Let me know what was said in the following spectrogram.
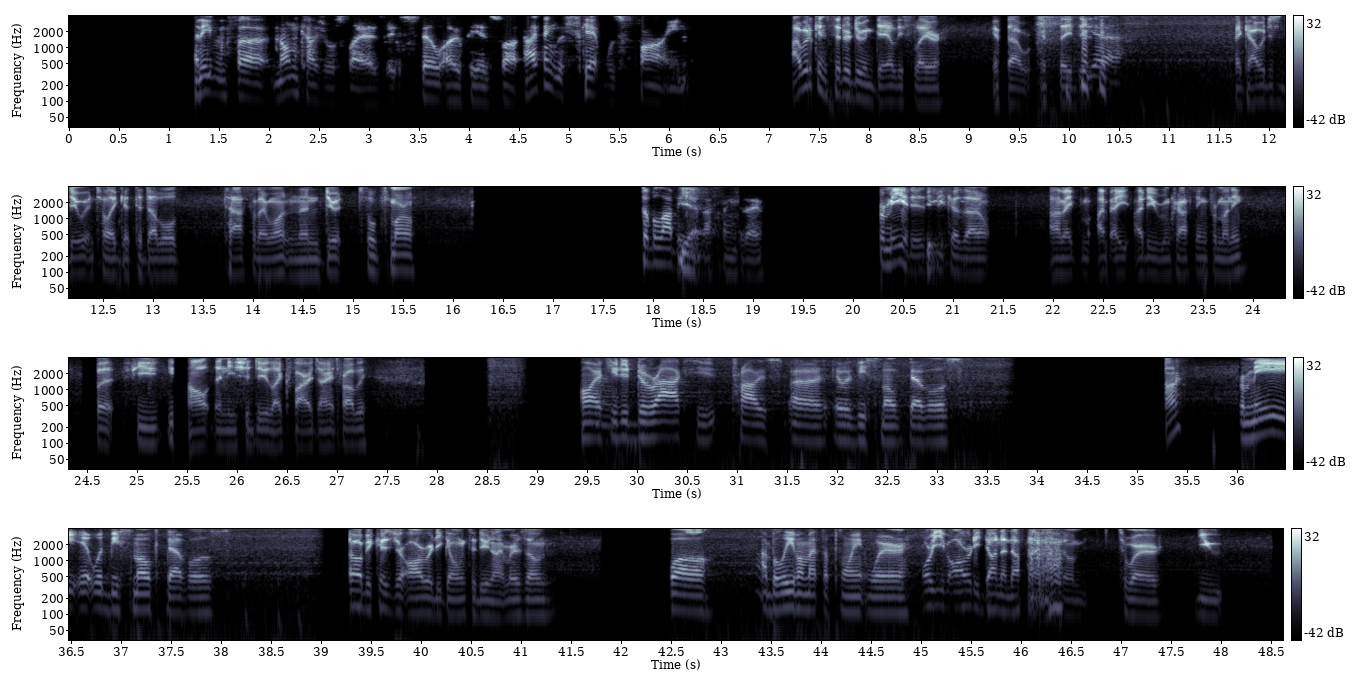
And even for non-casual Slayers, it's still OP as fuck. I think the skip was fine. I would consider doing Daily Slayer if that were- if they did. Yeah. Like I would just do it until I get the double task that I want, and then do it till tomorrow. Double Abbey is Yeah. the best thing to do. For me, it is because I don't. I make I, I do rune crafting for money, but if you you alt, then you should do like Fire Giants probably. Or if you do Durox, you probably uh, it would be Smoke Devils. For me, it would be Smoke Devils. Oh, because you're already going to do Nightmare Zone, Well, I believe I'm at the point where or you've already done enough Nightmare Zone to where you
